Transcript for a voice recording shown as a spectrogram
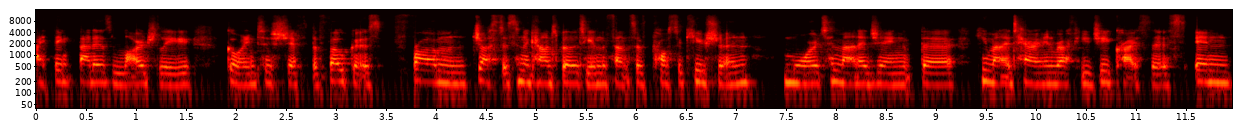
I think that is largely going to shift the focus from justice and accountability in the sense of prosecution more to managing the humanitarian refugee crisis in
